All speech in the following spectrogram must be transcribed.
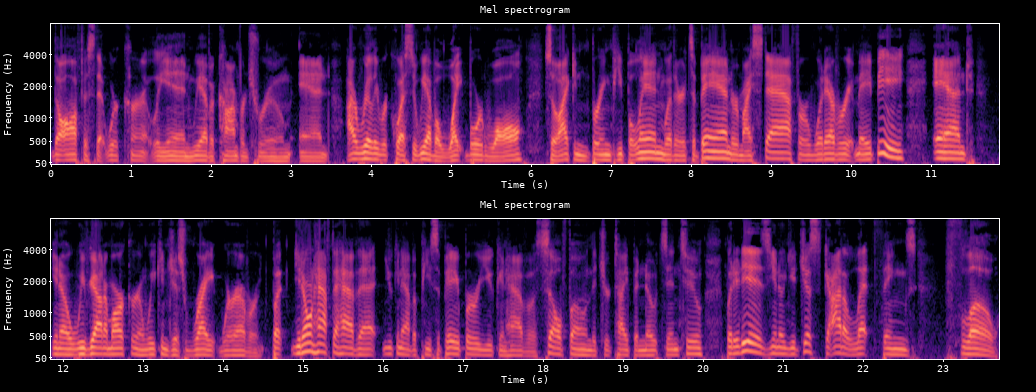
the office that we're currently in, we have a conference room, and I really requested we have a whiteboard wall so I can bring people in, whether it's a band or my staff or whatever it may be, and you know, we've got a marker and we can just write wherever. But you don't have to have that. You can have a piece of paper, you can have a cell phone that you're typing notes into. But it is, you know, you just got to let things flow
